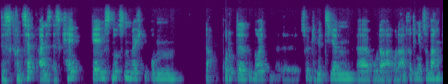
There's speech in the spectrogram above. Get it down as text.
das Konzept eines Escape Games nutzen möchten, um ja, Produkte neu äh, zu implementieren äh, oder, oder andere Dinge zu machen,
